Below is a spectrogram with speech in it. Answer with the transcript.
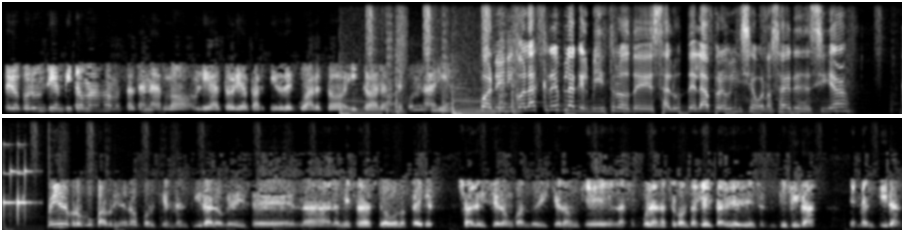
pero por un tiempito más vamos a tenerlo obligatorio a partir de cuarto y toda la secundaria. Bueno, y Nicolás Kreplak, el ministro de Salud de la provincia de Buenos Aires, decía... A mí me preocupa primero porque es mentira lo que dice la, la ministra de la Ciudad de Buenos Aires. Ya lo hicieron cuando dijeron que en las escuelas no se contagia y que había evidencia científica. Es mentira.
